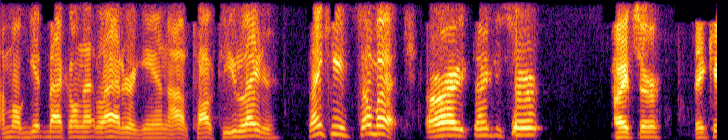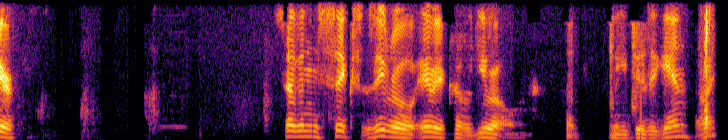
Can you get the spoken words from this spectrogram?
I'm gonna get back on that ladder again. I'll talk to you later. Thank you so much. All right. Thank you, sir. All right, sir. Take care. Seven six zero area code. You're on. Let me do it again. All right.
